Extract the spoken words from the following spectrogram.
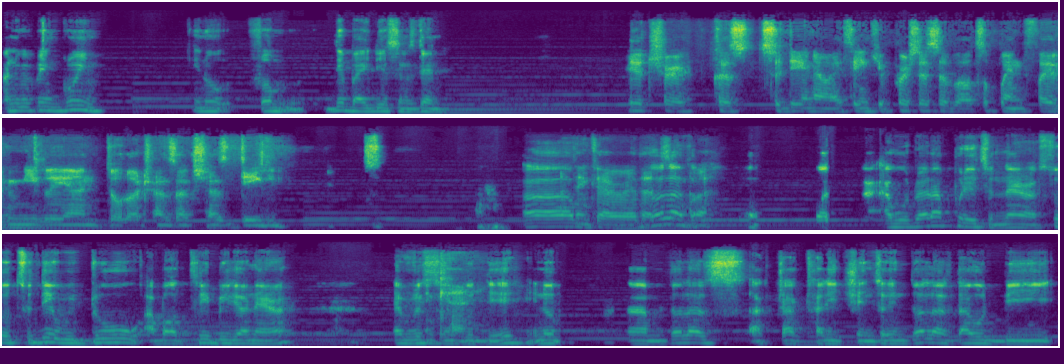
And we've been growing, you know, from day by day since then. Yeah, true. Because today now, I think you process about 2.5 million dollar transactions daily. Um, I think I read that. Dollar, but I would rather put it to naira. So today we do about three billion naira every okay. single day. You know, um, dollars actually change. So in dollars, that would be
